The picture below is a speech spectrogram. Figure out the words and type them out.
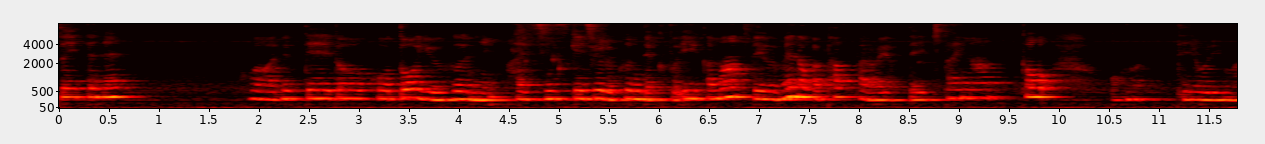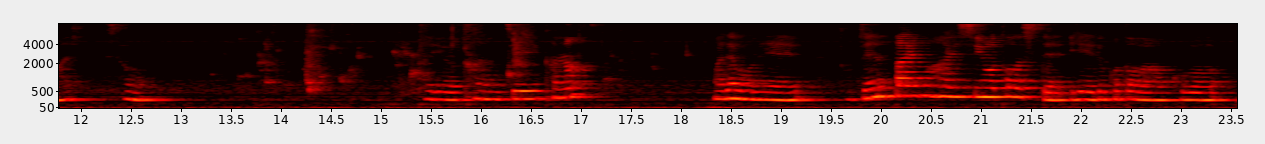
着いてねこうある程度こうどういう風に配信スケジュール組んでいくといいかなっていう目処が立ったらやっていきたいなと思っておりますそうという感じかなまあでもね全体の配信を通して言えることはこう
